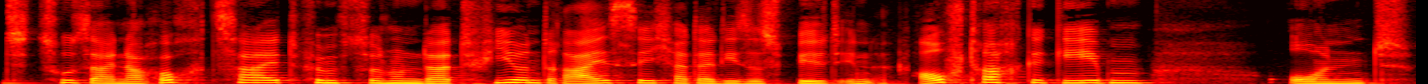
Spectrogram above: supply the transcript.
Und zu seiner Hochzeit 1534 hat er dieses Bild in Auftrag gegeben und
